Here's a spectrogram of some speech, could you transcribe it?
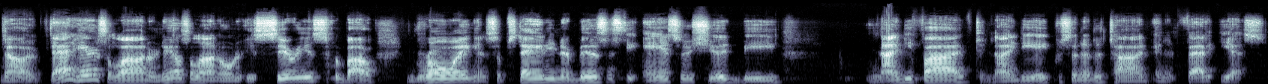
Now, if that hair salon or nail salon owner is serious about growing and sustaining their business, the answer should be 95 to 98% of the time an emphatic yes.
